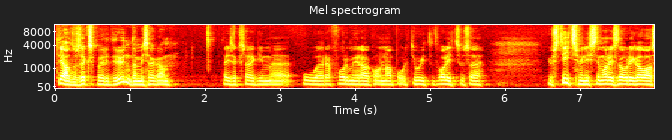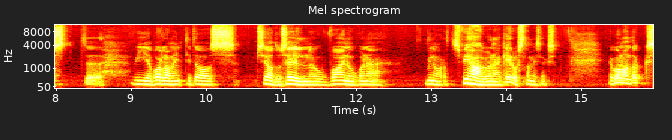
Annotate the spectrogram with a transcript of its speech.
teaduseksperdi ründamisega teiseks räägime uue Reformierakonna poolt juhitud valitsuse justiitsministri Maris Lauri kavast eh, viia parlamenti taas seaduseelnõu vaenukõne, minu arvates vihakõne keelustamiseks. ja kolmandaks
